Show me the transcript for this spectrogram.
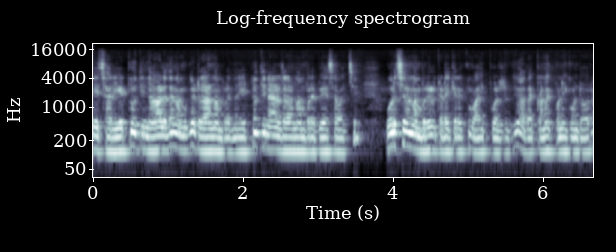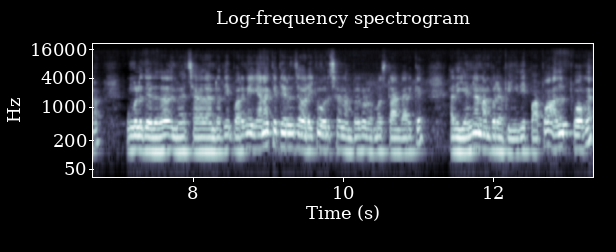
ஏ சாரி எட்நூற்றி நாலு தான் நமக்கு ட்ரா நம்பர் இந்த எட்நூற்றி நாலு ட்ரா நம்பரை பேச வச்சு ஒரு சில நம்பர்கள் கிடைக்கிறதுக்கும் வாய்ப்புகள் இருக்குது அதை கனெக்ட் பண்ணி கொண்டு வரோம். உங்களுக்கு ஏதாவது மேட்ச் ஆகாதான்றதையும் பாருங்கள் எனக்கு தெரிஞ்ச வரைக்கும் ஒரு சில நம்பர்கள் ரொம்ப ஸ்ட்ராங்காக இருக்குது அது என்ன நம்பர் அப்படிங்கிறதையும் பார்ப்போம். அது போக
